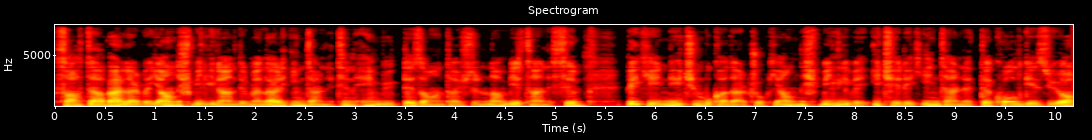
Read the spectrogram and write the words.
Sahte haberler ve yanlış bilgilendirmeler internetin en büyük dezavantajlarından bir tanesi. Peki niçin bu kadar çok yanlış bilgi ve içerik internette kol geziyor?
